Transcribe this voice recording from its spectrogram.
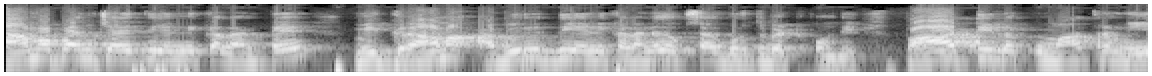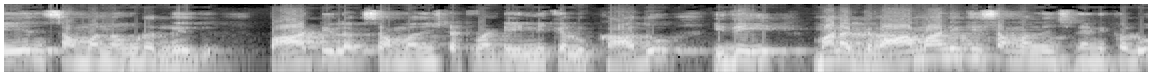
గ్రామ పంచాయతీ ఎన్నికలు అంటే మీ గ్రామ అభివృద్ధి ఎన్నికలు అనేది ఒకసారి గుర్తుపెట్టుకోండి. పార్టీలకు మాత్రం ఏం సంబంధం కూడా లేదు. పార్టీలకు సంబంధించినటువంటి ఎన్నికలు కాదు. ఇది మన గ్రామానికి సంబంధించిన ఎన్నికలు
